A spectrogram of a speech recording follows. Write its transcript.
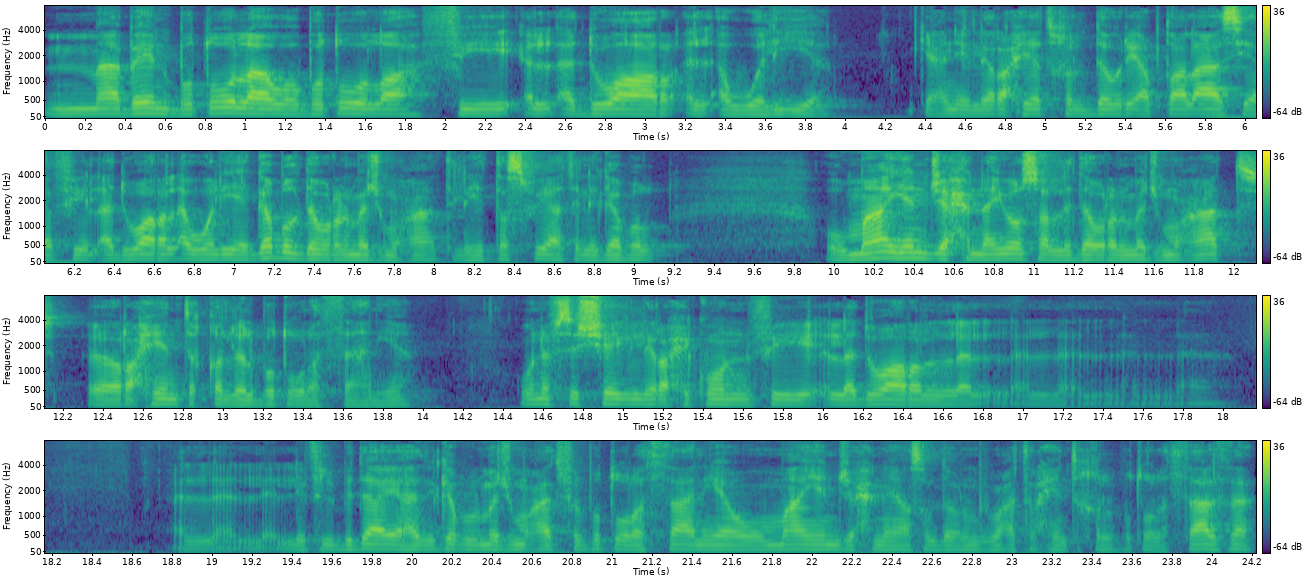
ما بين بطولة وبطولة في الأدوار الأولية. يعني اللي راح يدخل دوري أبطال آسيا في الأدوار الأولية قبل دور المجموعات اللي هي التصفيات اللي قبل. وما ينجح إنه يوصل لدور المجموعات آه، راح ينتقل للبطولة الثانية. ونفس الشيء اللي راح يكون في الأدوار اللي في البداية هذه قبل المجموعات في البطولة الثانية وما ينجح إنه يصل دور المجموعات راح ينتقل للبطولة الثالثة.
